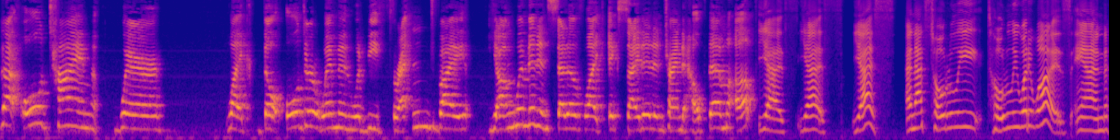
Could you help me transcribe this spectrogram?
that old time where like the older women would be threatened by young women instead of like excited and trying to help them up. Yes, yes, yes. And that's totally, totally what it was. And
